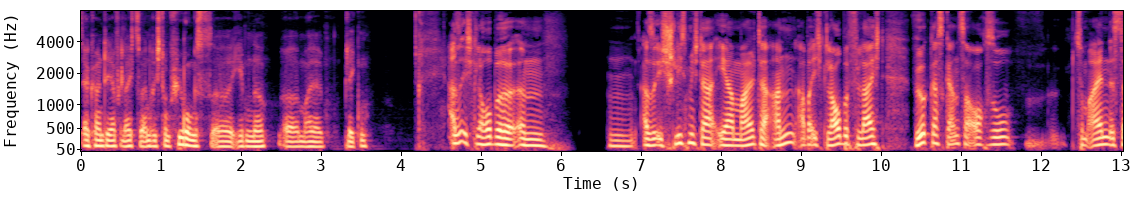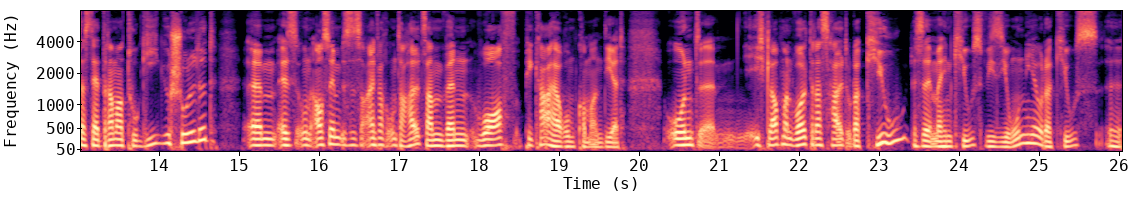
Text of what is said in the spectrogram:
er könnte ja vielleicht so in Richtung Führungsebene äh, mal blicken. Also ich glaube, ähm, hm, also ich schließe mich da eher Malte an, aber ich glaube, vielleicht wirkt das Ganze auch so. Zum einen ist das der Dramaturgie geschuldet, ähm, es, und außerdem ist es einfach unterhaltsam, wenn Worf Picard herumkommandiert. Und ähm, ich glaube, man wollte das halt, oder Q, das ist ja immerhin Qs Vision hier, oder Qs äh,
